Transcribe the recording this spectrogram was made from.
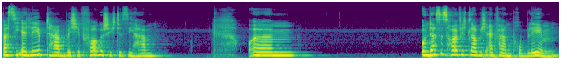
was sie erlebt haben, welche Vorgeschichte sie haben. Ähm, und das ist häufig, glaube ich, einfach ein Problem.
